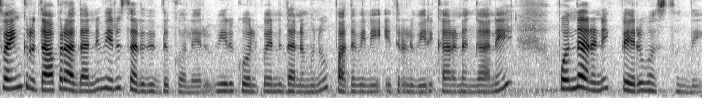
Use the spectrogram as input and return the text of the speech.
స్వయం కృతాపరాధాన్ని వీరు సరిదిద్దుకోలేరు. వీరు కోల్పోయిన ధనమును పదవిని ఇతరులు వీరి కారణంగానే పొందారని పేరు వస్తుంది.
